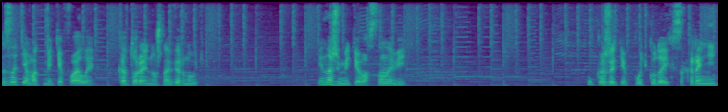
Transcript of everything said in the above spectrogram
Затем отметьте файлы, которые нужно вернуть и нажмите восстановить. Укажите путь куда их сохранить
